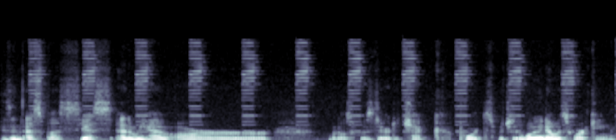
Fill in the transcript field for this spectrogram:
is an SBUS, yes, and we have our what else was there to check ports, which well we know it's working.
